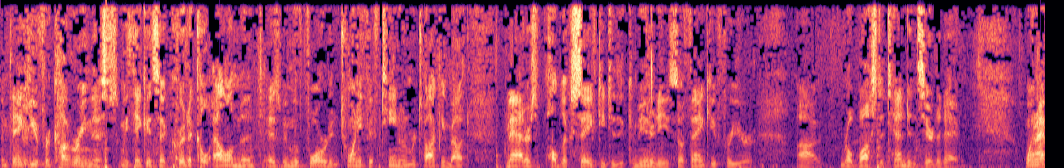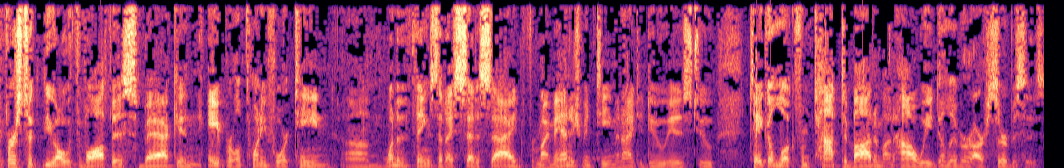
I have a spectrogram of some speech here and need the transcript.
And thank you for covering this. We think it's a critical element as we move forward in 2015 when we're talking about matters of public safety to the community. So thank you for your uh, robust attendance here today. When I first took the oath of office back in April of 2014, um, one of the things that I set aside for my management team and I to do is to take a look from top to bottom on how we deliver our services.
